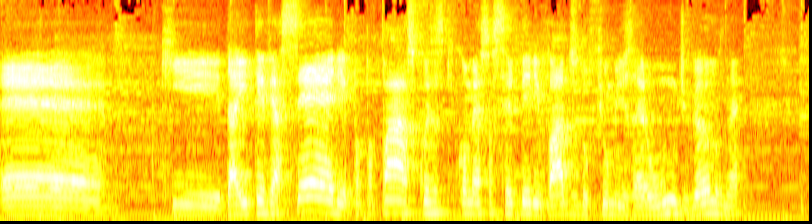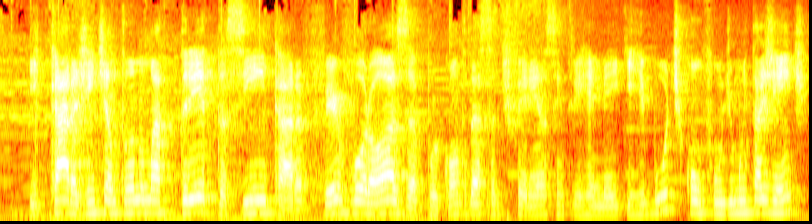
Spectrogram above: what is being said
É, que daí teve a série, papapá, as coisas que começam a ser derivados do filme 01, digamos, né? E cara, a gente entrou numa treta assim, cara, fervorosa por conta dessa diferença entre remake e reboot, confunde muita gente.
